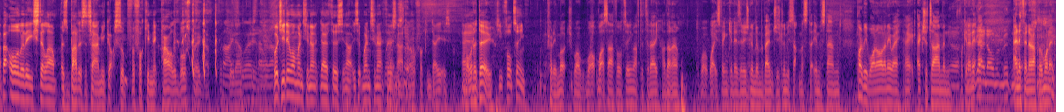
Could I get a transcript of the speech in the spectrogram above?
I bet all of these still aren't as bad as the time you got subbed for fucking Nick Powell in Wolfsburg. though. Fucking hell. What do you do on Wednesday night? No, Thursday night. Is it Wednesday night? Thursday night? I don't know what fucking day it is. What would uh, I do? Do you full team? Pretty much. Well, what what's our full team after today? I don't know. What, what his thinking is, and he's going to be on the bench. He's going to be sat in the st- in the stand. Probably one all anyway. E- Extra time and Yeah, fucking any, getting home at midnight. anything will happen, won't it?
